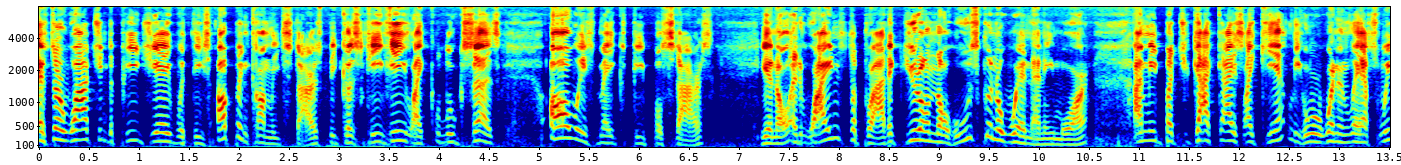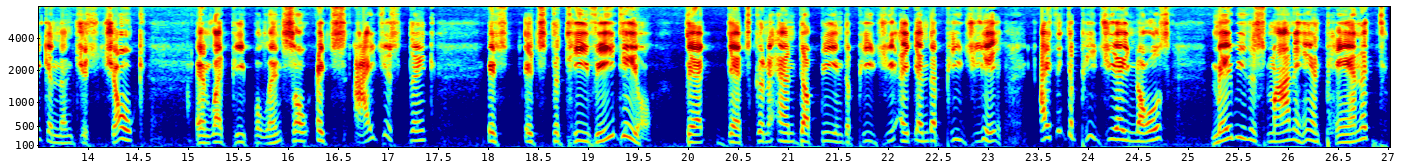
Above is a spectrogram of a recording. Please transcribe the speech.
As they're watching the PGA with these up and coming stars, because TV, like Luke says, always makes people stars. You know, it widens the product. You don't know who's going to win anymore. I mean, but you got guys like Cantlay who were winning last week and then just choke and let people in. So it's I just think it's it's the TV deal that that's going to end up being the PGA and the PGA. I think the PGA knows maybe this Monahan panicked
